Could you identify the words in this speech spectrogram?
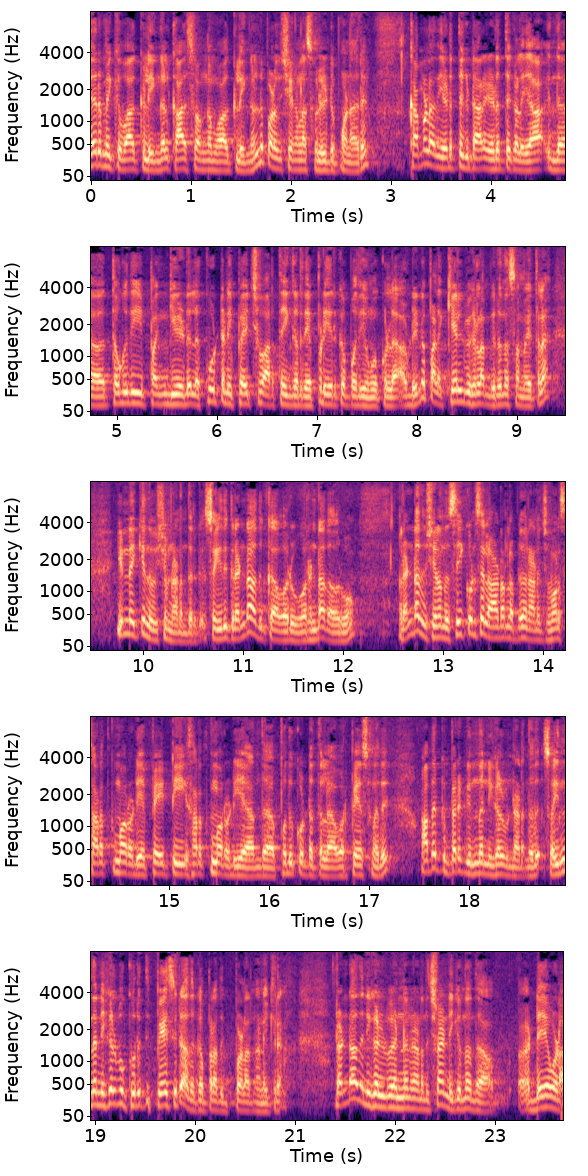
நேர்மைக்கு வாக்களிங்கள் காசு வாங்க வாக்களிங்கள்னு பல விஷயங்கள்லாம் சொல்லிட்டு போனார். கமல் அதை எடுத்துக்கிட்டாரா எடுத்துக்கலையா? இந்த தொகுதி பங்கீடு இல்லை கூட்டணி பேச்சுவார்த்தைங்கிறது எப்படி இருக்க போகுது இவங்களுக்குள்ள அப்படின்னு பல கேள்விகளும் இருந்த சமயத்தில் இன்றைக்கி இந்த விஷயம் நடந்திருக்கு. ஸோ இதுக்கு ரெண்டாவதுக்கு வருவோம் ரெண்டாவது வருவோம். ரெண்டாவது விஷயம் அந்த சீக்வன்சியல் ஆர்டர் அப்படி தான் நினச்சோம் சரத்குமாரோடைய பேட்டி சரத்குமாரோடைய அந்த பொதுக்கூட்டத்தில் அவர் பேசினது. அதற்கு பிறகு இந்த நிகழ்வு நடந்தது. ஸோ இந்த நிகழ்வு குறித்து பேசிட்டு அதுக்கப்புறம் அதுக்கு போல நினைக்கிறேன். ரெண்டாவது நிகழ்வு என்ன நடந்துச்சுன்னா இன்றைக்கி வந்து அந்த டேவோட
